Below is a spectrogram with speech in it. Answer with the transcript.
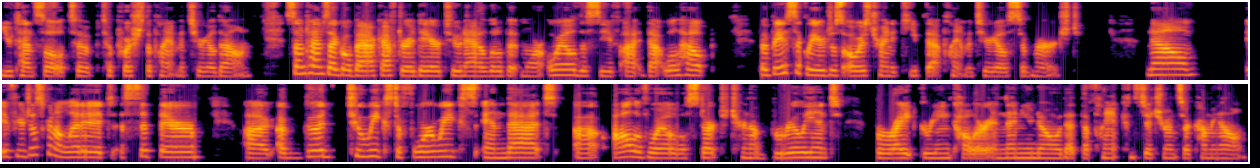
utensil to to push the plant material down. Sometimes i go back after a day or two and add a little bit more oil to see if I, that will help but basically you're just always trying to keep that plant material submerged. Now if you're just going to let it sit there uh, a good two weeks to four weeks, and that uh, olive oil will start to turn a brilliant, bright green color, and then you know that the plant constituents are coming out.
